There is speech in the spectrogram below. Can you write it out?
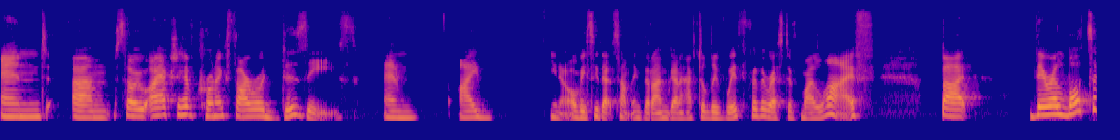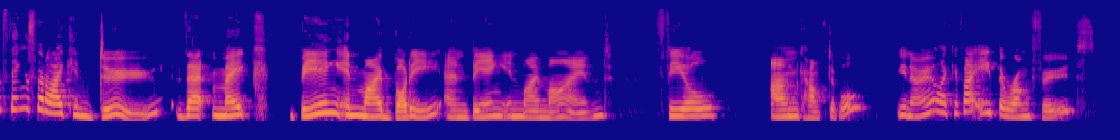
and um, so I actually have chronic thyroid disease. And I, you know, obviously that's something that I'm going to have to live with for the rest of my life. But there are lots of things that I can do that make being in my body and being in my mind feel uncomfortable you know, like if I eat the wrong foods,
